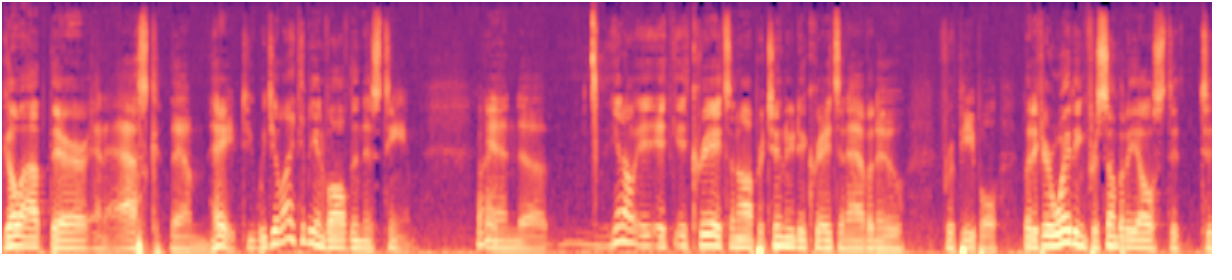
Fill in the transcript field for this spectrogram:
go out there and ask them, hey, do, would you like to be involved in this team? Right. and uh, you know it, it, it creates an opportunity, it creates an avenue for people. But if you're waiting for somebody else to, to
